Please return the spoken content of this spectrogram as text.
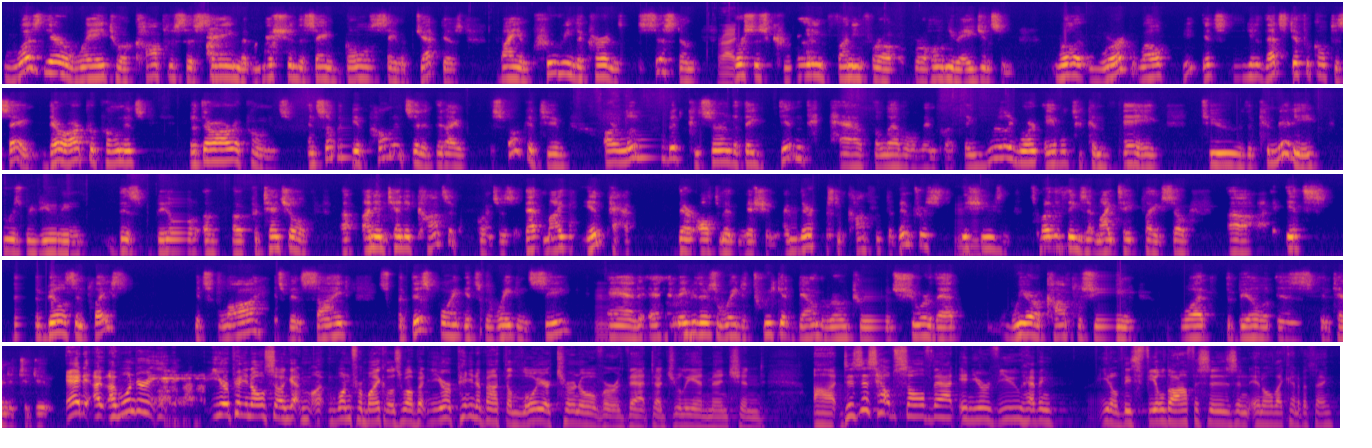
Was there a way to accomplish the same mission, the same goals, the same objectives by improving the current system right. versus creating funding for a, for a whole new agency? Will it work? Well, it's you know that's difficult to say. There are proponents, but there are opponents, and some of the opponents that, that I spoken to are a little bit concerned that they didn't have the level of input. They really weren't able to convey to the committee who was reviewing this bill of, of potential uh, unintended consequences that might impact their ultimate mission. I mean, there's some conflict of interest mm-hmm. issues, and some other things that might take place. So uh, it's the, the bill's in place. It's law. It's been signed. So at this point, it's a wait and see. Mm. And, and maybe there's a way to tweak it down the road to ensure that we are accomplishing what the bill is intended to do. Ed, I, I wonder your opinion also, I got one for Michael as well, but your opinion about the lawyer turnover that uh, Julianne mentioned. Uh, does this help solve that in your view, having you know these field offices and, and all that kind of a thing?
